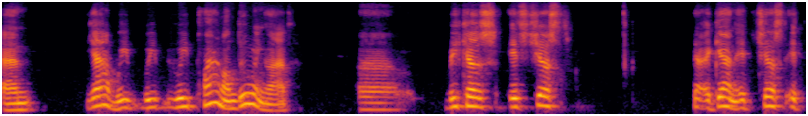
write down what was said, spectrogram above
And yeah, we, we, we plan on doing that uh, because it's just, yeah, again, it just, it,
